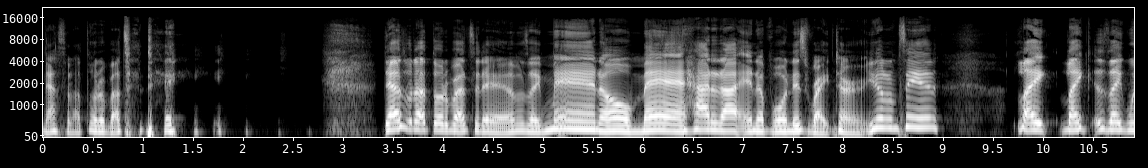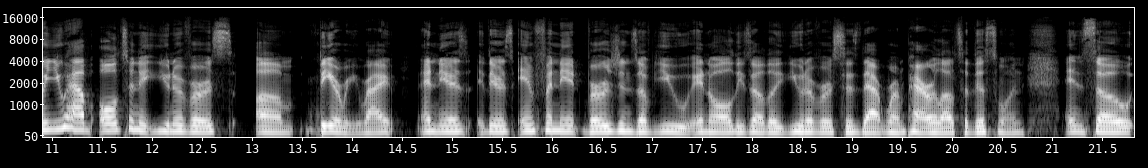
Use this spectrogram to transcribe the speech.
That's what I thought about today. That's what I thought about today. I was like, man, oh man, how did I end up on this right turn? You know what I'm saying? Like, like it's like when you have alternate universe um theory, right? And there's there's infinite versions of you in all these other universes that run parallel to this one. And so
